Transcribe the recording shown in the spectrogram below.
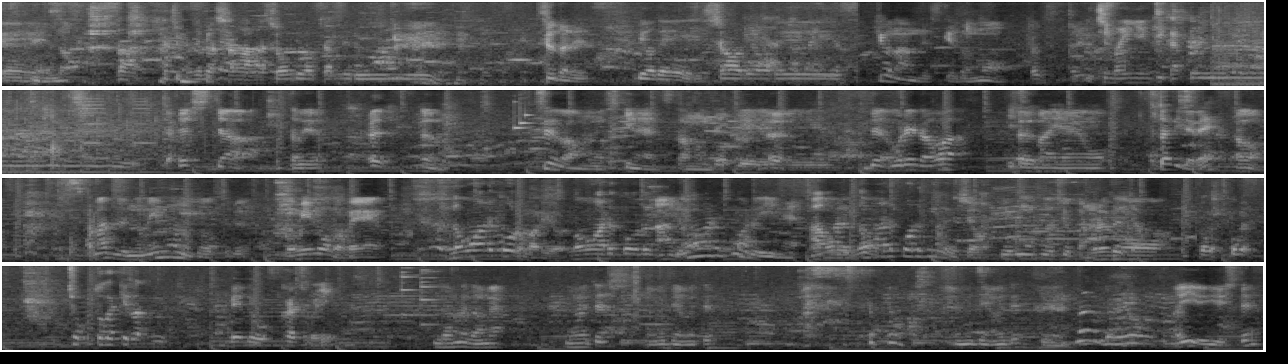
せーのさあ始まりました。少量チャンネル。シュダです。量です。少量です。今日なんですけども。1万円企画。よしじゃあ食べよう。うん。2はもう好きなやつ頼んでいくで俺らは1万円を。2人でね。うん。まず飲み物どうする？飲み物ね。ノンアルコールもあるよ。ノンアルコールビール。あノンアルコールいいね。あ俺ノンアルコールビールにしよう。僕もそうしようかな。俺も。ごめんごめんちょっとだけだメールを返してもいい？ダメダメ。やめて。やめてやめて。やめてやめて。なんだよ。あいいよいいよして。で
